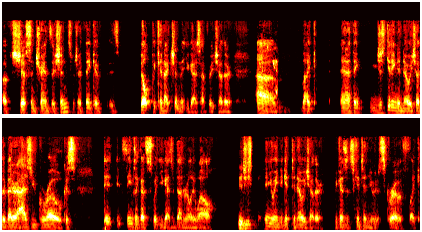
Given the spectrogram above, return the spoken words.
of shifts and transitions, which I think have is built the connection that you guys have for each other. Um, yeah. Like, and I think just getting to know each other better as you grow, because it, it seems like that's what you guys have done really well. It's just continuing to get to know each other because it's continuous growth. Like,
